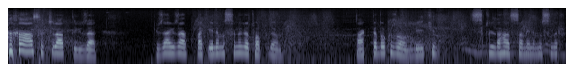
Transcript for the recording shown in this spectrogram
Sıçrattı güzel. Güzel güzel. Bak elim ısınınca topluyorum. Dakika 9 oldu. Bir iki skill daha atsam elim ısınır.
